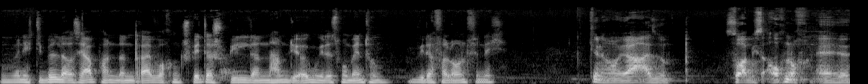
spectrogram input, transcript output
Und wenn ich die Bilder aus Japan dann drei Wochen später spiele, dann haben die irgendwie das Momentum wieder verloren, finde ich. Genau, ja, also so habe ich es auch noch, äh,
